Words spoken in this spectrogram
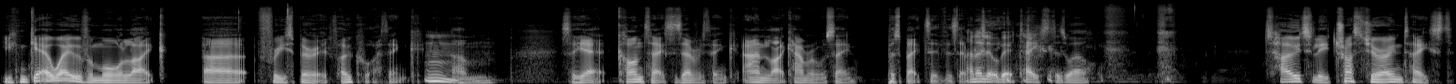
you can get away with a more like uh, free spirited vocal, I think. Um, so yeah, context is everything, and like Cameron was saying, perspective is everything. And a little bit of taste as well. totally trust your own taste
